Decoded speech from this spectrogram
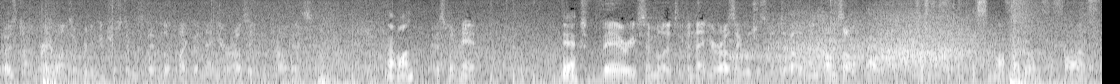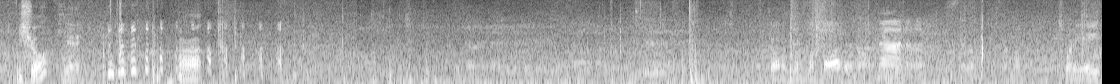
Those dark grey ones are really interesting because they look like the Net Yaroze controllers. That one? This one here Yeah. looks very similar to the Net Yaroze which is the development console. Hey, just to piss them off, I do them for five. You sure? Yeah. All right. Do you want to put them aside or not? No, no, no. 20 each.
